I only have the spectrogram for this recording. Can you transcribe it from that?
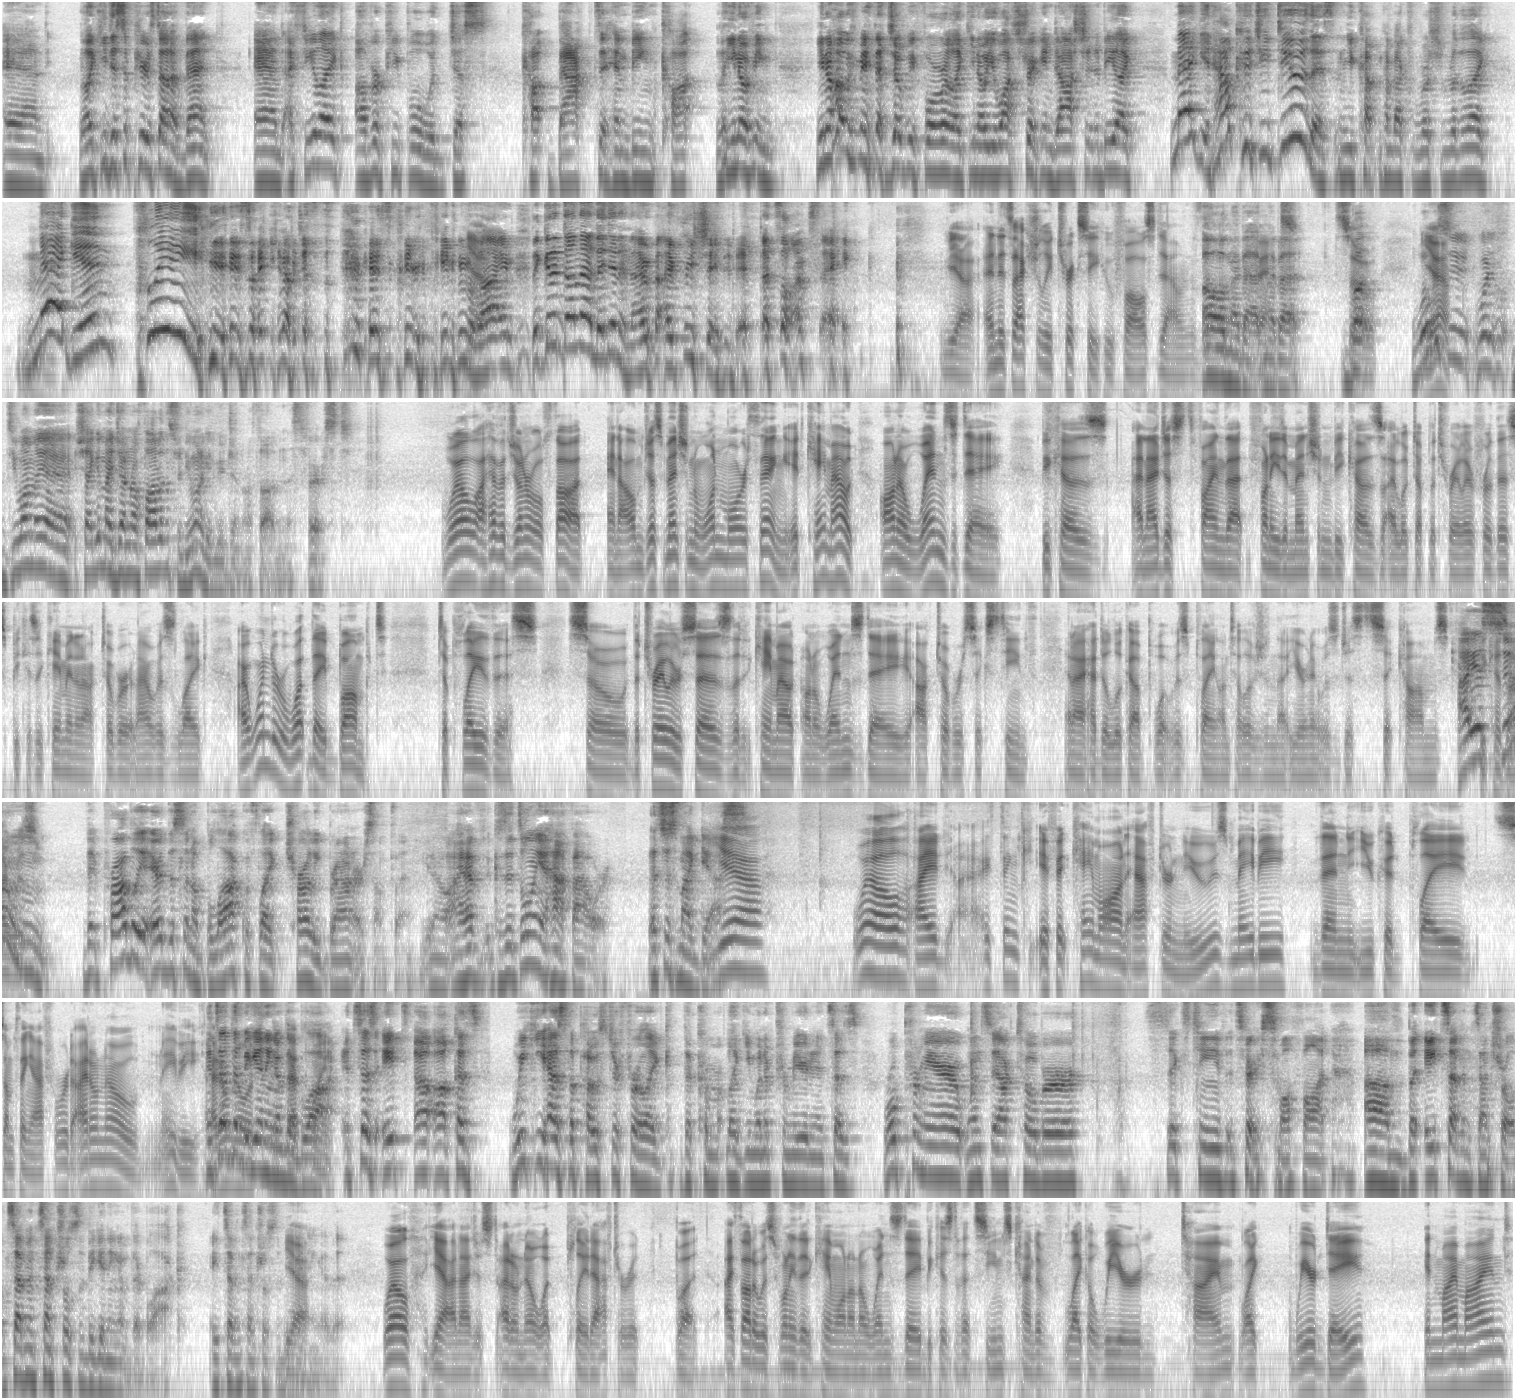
And like he disappears down a vent and I feel like other people would just cut back to him being caught. Like you know, being you know how we've made that joke before where like, you know, you watch Drake and Josh and it'd be like, Megan, how could you do this? And you cut come back from Russian where they're like, Megan, please! like, you know, just basically repeating the Yeah. line. They could have done that, and they didn't. I, I appreciated it. That's all I'm saying. Yeah, and it's actually Trixie who falls down. The Oh, my bad, my bad. So, But what yeah. was your, what, do you want me to, should I give my general thought on this, or do you want to give your general thought on this first? Well, I have a general thought, and I'll just mention one more thing. It came out on a Wednesday because, and I just find that funny to mention because I looked up the trailer for this because it came in in October, and I was like, I wonder what they bumped to play this So the trailer says that it came out on a Wednesday, October 16th, and I had to look up what was playing on television that year, and it was just sitcoms. I because assume I was they probably aired this in a block with like Charlie Brown or something. You know, I have because it's only a half hour. That's just my guess. Yeah. Well, I I think if it came on after news, maybe then you could play something afterward. I don't know. Maybe It's at the beginning of their block. point- It says eight uh because Wiki has the poster for like the com- like when it premiered and it says world premiere Wednesday October 16th. It's very small font. Um, but eight seven central and seven central's the beginning of their block. Eight seven central's the Yeah. beginning of it. Well, yeah, and I just I don't know what played after it, but I thought it was funny that it came on on a Wednesday because that seems kind of like a weird time, like weird day in my mind.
